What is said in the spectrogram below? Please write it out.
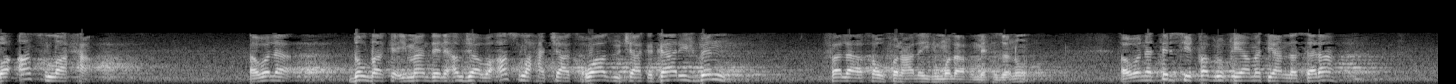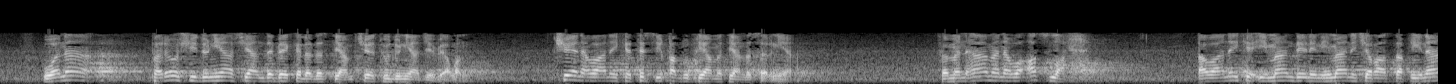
وأصلح أولا ضل ذاك إيمان دين أوجا وأصلح تشاك خواز وتشاك كارج بن فلا خوف عليهم ولا هم يحزنون أو نە ترسی قبر قيامتي قیامەتیان لەسەرە وەنا پەرۆشی دنیاشیان دەبێت دبيك لدستي عم تشيتو دنيا جيبي جێبێڵن چێن ئەوانەی کە قبر قيامتي قیامەتیان لەسەر فمن آمن وأصلح ئەوانەی کە ئیمان دێنن ئیمانێکی ڕاستەقینە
